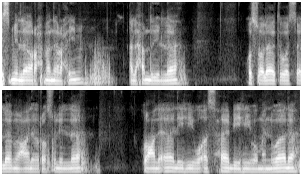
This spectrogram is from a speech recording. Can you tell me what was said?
Bismillahirrahmanirrahim. Alhamdulillah. Wassalatu wassalamu ala rasulillah. Wa ala alihi wa ashabihi wa man wala.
